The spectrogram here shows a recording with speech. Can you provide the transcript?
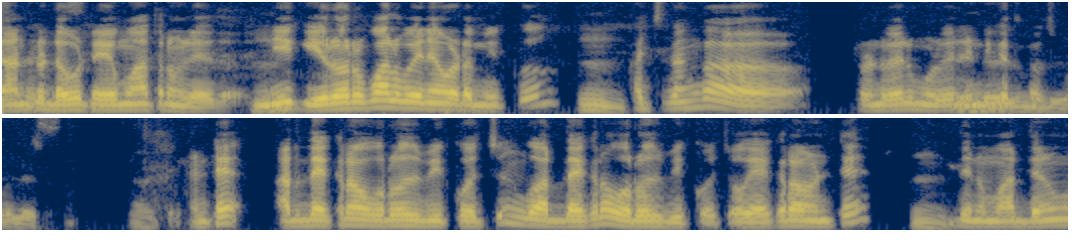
దాంట్లో డౌట్. ఏమాత్రం లేదు. నీకు ఇరవై రూపాయలు పోయినా కూడా మీకు. ఖచ్చితంగా రెండు వేలు మూడు వేలు ఇంటికి అంటే అర్ధ ఎకరా ఒక రోజు బీక్కోవచ్చు ఇంకో అర్ధ ఎకరా ఒక రోజు బీక్కోవచ్చు. ఒక ఎకరా ఉంటే. దీని మధ్యాహ్నం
